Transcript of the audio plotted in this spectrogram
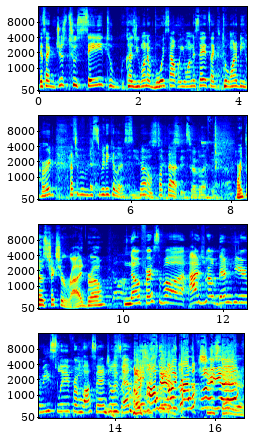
It's like just to say to because you want to voice out what you want to say. It's like to want to be heard. That's just ridiculous. No, fuck that. Seats over there. Weren't those chicks your ride, bro? No, first of all, I drove them here. We slid from Los Angeles, LA, Oh, she's Hollywood, staying. California.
